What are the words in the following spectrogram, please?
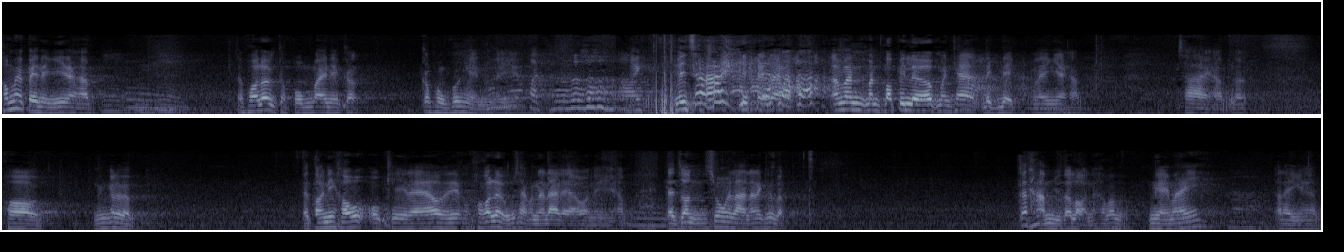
เขาไม่เป็นอย่างนี้นะครับอืมอืมอืมแต่พอเลิกกับผมไปเนี่ยก็ก็ผมเพิ่งเห็นอะไรเงี้ยขอเธออ๋อไม่ใช่ไม่ใช่แล้วมันมันป๊อปปี้เลิฟมันแค่เด็ก ๆ อะไรเงี้ยครับ ใช่ครับแล้ว พอนั่นก็เลยแบบ แต่ตอนนี้เขาโอเคแล้วตอนนี้เขาก็เลิกกับผู้ชายคนนั้นได้แล้วอะไรเงี้ยครับ แต่จนช่วงเวลานั้นคือแบบ ก็ถามอยู่ตลอดนะครับ ว่าแบบเหนื่อยไหมอ่าอะไรเงี้ยครับ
